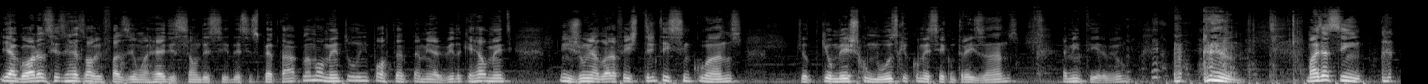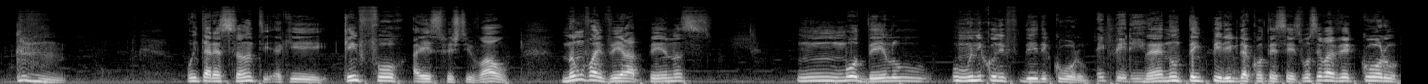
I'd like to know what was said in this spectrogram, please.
E agora vocês resolvem fazer uma reedição desse, desse espetáculo. É um momento importante da minha vida, que realmente, em junho agora, fez 35 anos que eu, que eu mexo com música. Comecei com 3 anos. É mentira, viu? Mas assim, o interessante é que quem for a esse festival não vai ver apenas um modelo único de, de, de coro. Tem perigo. Né? Não tem perigo de acontecer isso. Você vai ver coro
